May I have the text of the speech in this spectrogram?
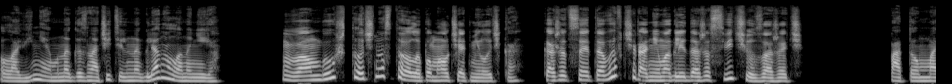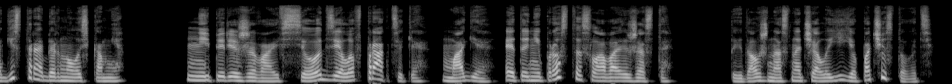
Лавиния многозначительно глянула на нее. «Вам бы уж точно стоило помолчать, милочка. Кажется, это вы вчера не могли даже свечу зажечь». Потом магистр обернулась ко мне. «Не переживай, все дело в практике. Магия — это не просто слова и жесты. Ты должна сначала ее почувствовать.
